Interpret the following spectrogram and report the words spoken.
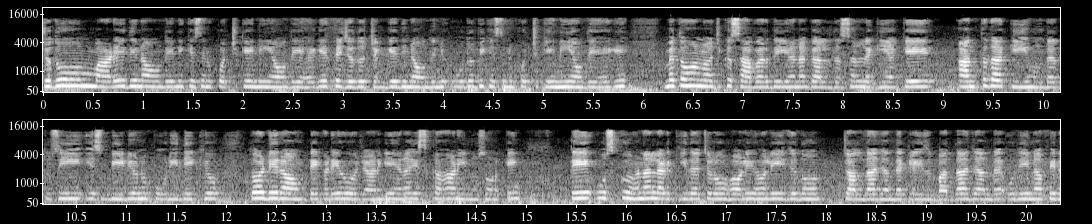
ਜਦੋਂ ਮਾੜੇ ਦਿਨ ਆਉਂਦੇ ਨੇ, ਕਿਸੇ ਨੂੰ ਪੁੱਛ ਕੇ ਨਹੀਂ ਆਉਂਦੇ ਹੈਗੇ ਤੇ ਜਦੋਂ ਚੰਗੇ ਦਿਨ ਆਉਂਦੇ ਨੇ, ਉਦੋਂ ਵੀ ਕਿਸੇ ਨੂੰ ਪੁੱਛ ਕੇ ਨਹੀਂ ਆਉਂਦੇ ਹੈਗੇ। ਮੈਂ ਤੁਹਾਨੂੰ ਅੱਜ ਕਸਾਵਰ ਦੀ ਹੈ ਨਾ ਗੱਲ ਦੱਸਣ ਲੱਗੀ ਆ ਕਿ ਅੰਤ ਦਾ ਕੀ ਹੁੰਦਾ, ਤੁਸੀਂ ਇਸ ਵੀਡੀਓ ਨੂੰ ਪੂਰੀ ਦੇਖਿਓ। ਤੁਹਾਡੇ ਰੌਂਗਟੇ ਖੜੇ ਹੋ ਜਾਣਗੇ ਹੈ ਨਾ ਇਸ ਕਹਾਣੀ ਨੂੰ ਸੁਣ ਕੇ। ਤੇ ਉਸ ਕੋ ਹਨਾ ਲੜਕੀ ਦਾ ਚਲੋ ਹੌਲੀ ਹੌਲੀ ਜਦੋਂ ਚੱਲਦਾ ਜਾਂਦਾ, ਕਲੇਸ਼ ਵੱਧਦਾ ਜਾਂਦਾ, ਉਹਦੇ ਨਾਲ ਫਿਰ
